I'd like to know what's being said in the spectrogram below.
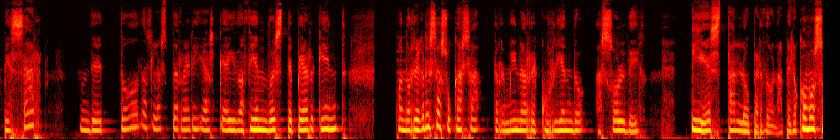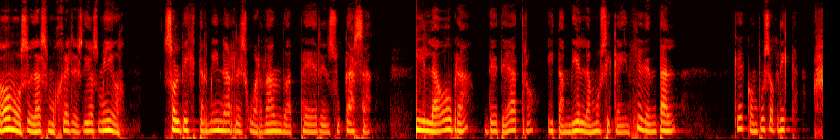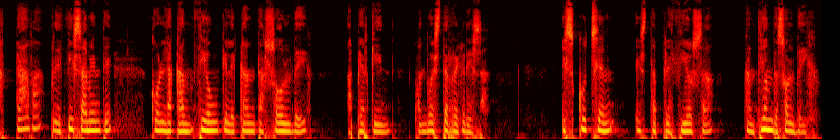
Pesar de todas las perrerías que ha ido haciendo este Perkint, cuando regresa a su casa termina recurriendo a Solveig y ésta lo perdona. Pero ¿cómo somos las mujeres, Dios mío? Solveig termina resguardando a Per en su casa y la obra de teatro y también la música incidental que compuso Grieg acaba precisamente con la canción que le canta Solveig a Perkin cuando éste regresa. Escuchen esta preciosa canción de Solveig.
